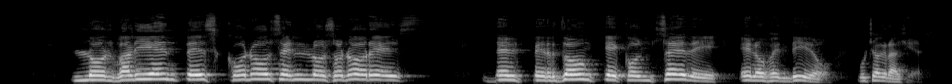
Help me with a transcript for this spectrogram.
Los valientes conocen los honores del perdón que concede el ofendido. Muchas gracias.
